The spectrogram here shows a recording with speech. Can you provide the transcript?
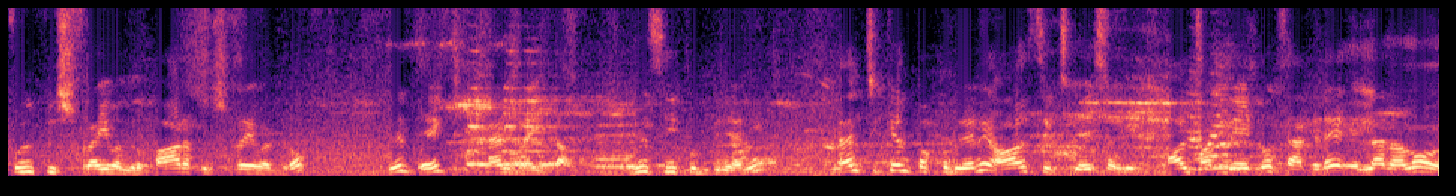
ஃபுல் ஃபிஷ் ஃப்ரை வந்துடும் பாறை ஃபிஷ் ஃப்ரை வந்துடும் வித் எக் அண்ட் ரைத்தா இது sea food biryani and chicken thokku biryani all six days week all Monday to Saturday எல்லா நாளும்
